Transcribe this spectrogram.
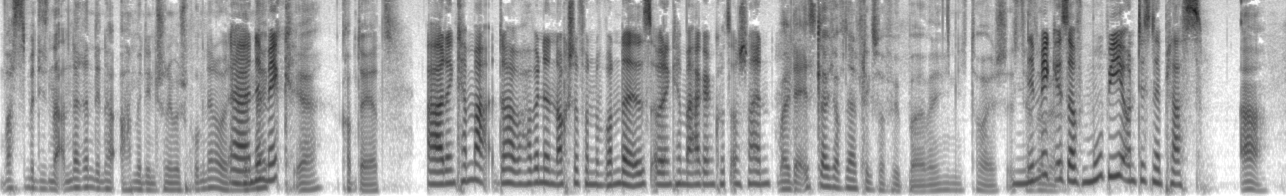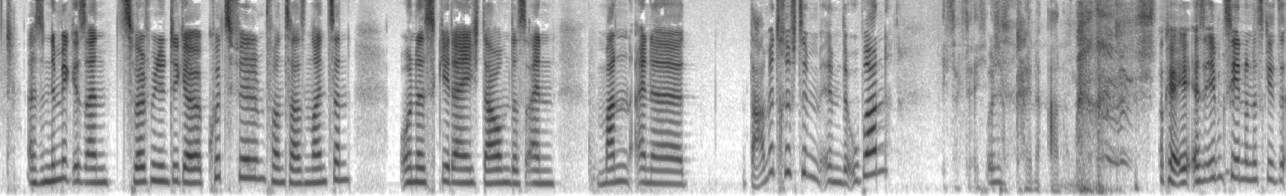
Was ist mit diesen anderen? Den, ha- haben wir den schon übersprungen dann? Oder Äh? Nimek. Ja, kommt er jetzt. Ah, den kennen wir, da habe ich einen Nachschlag von Wonder ist, aber den können wir auch gerne kurz anschneiden. Weil der ist, glaube ich, auf Netflix verfügbar, wenn ich mich nicht täusche. Ist sogar- ist auf Mubi und Disney Plus. Ah, Also Nimik ist ein zwölfminütiger Kurzfilm von 2019 und es geht eigentlich darum, dass ein Mann eine Dame trifft im, in der U-Bahn. ich sag's dir echt, Und- ich habe keine Ahnung. Okay, also eben gesehen und es gibt,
